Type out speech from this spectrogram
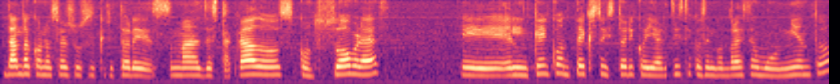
dando a conocer sus escritores más destacados, con sus obras, eh, en qué contexto histórico y artístico se encontraba este movimiento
